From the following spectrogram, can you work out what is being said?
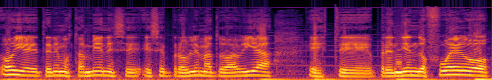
hoy eh, tenemos también ese, ese problema todavía este, prendiendo fuego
